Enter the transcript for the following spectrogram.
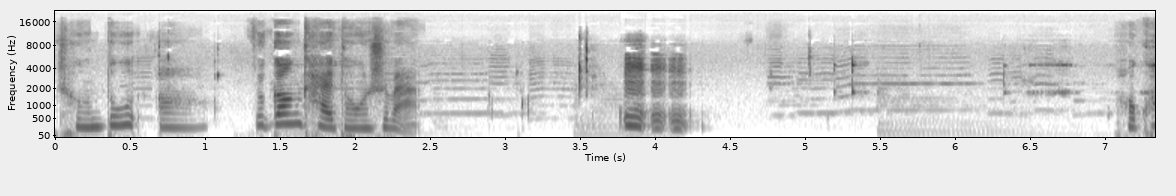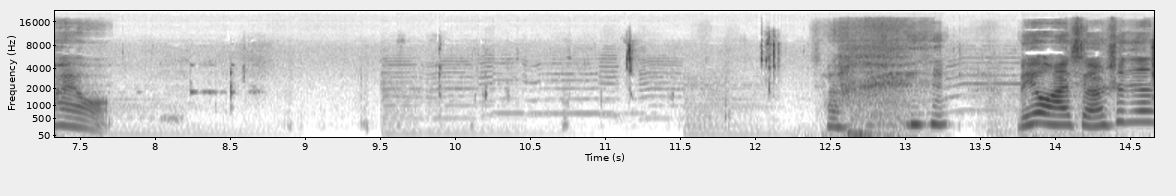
成都啊，就刚开通是吧？嗯嗯嗯，好快哦！没有啊，小杨生煎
